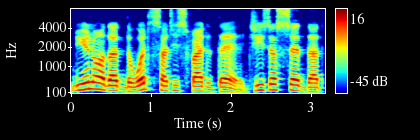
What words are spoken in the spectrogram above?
Do you know that the word satisfied there? Jesus said that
